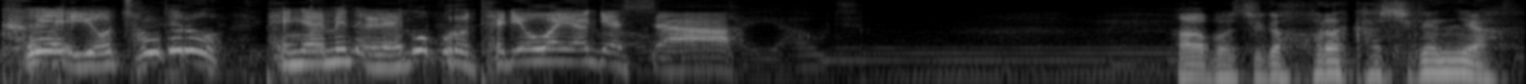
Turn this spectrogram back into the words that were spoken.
그의 요청대로 베냐민을 애굽으로 데려와야겠어. 아버지가 허락하시겠냐?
